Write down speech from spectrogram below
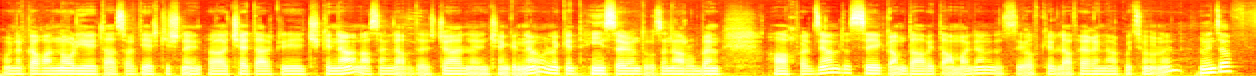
օրինակ կարող նոր երիտասարդ երկիշներին չհետարկրի չգնան, ասեն լավ դե ջալեն չեն գնա, օրինակ այդ հին սերունդը ուզենա Ռուբեն Հաղվերդյան լսի կամ Դավիթ Ամալյան լսի, ովքեր լավ հեղինակություն ունեն։ Նույնիսկ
